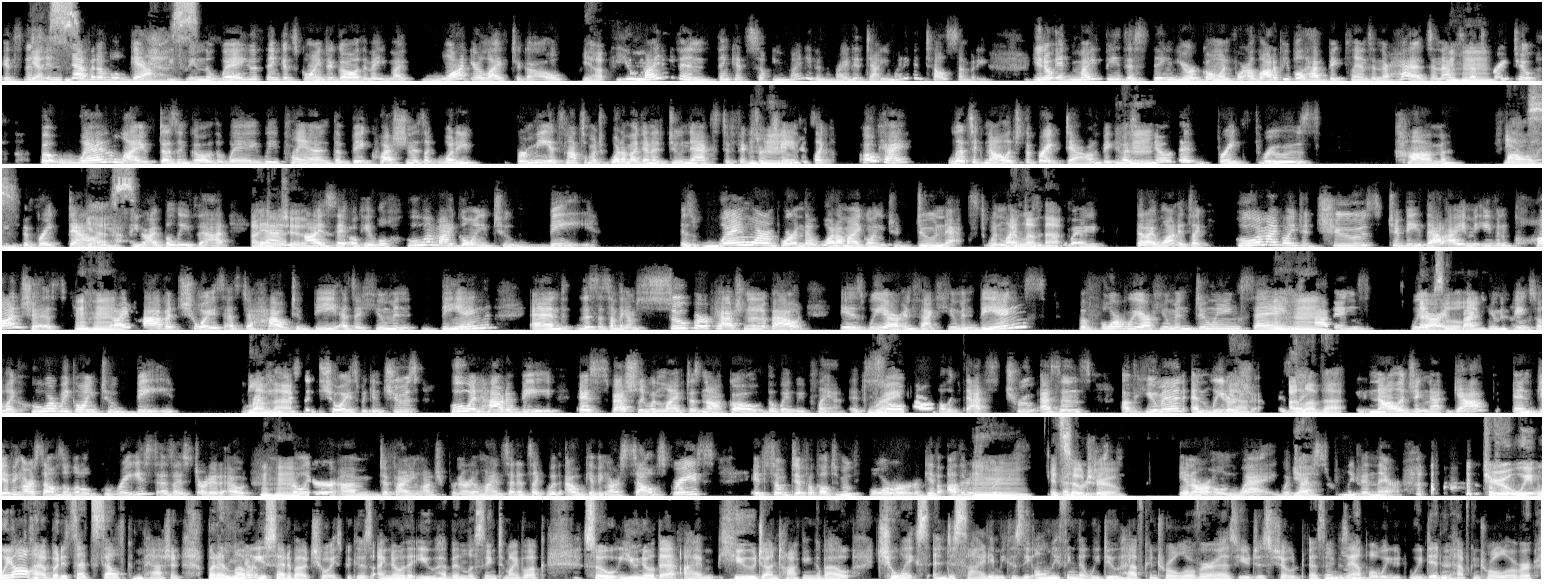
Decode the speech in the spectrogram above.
it's this yes. inevitable gap yes. between the way you think it's going to go, the way you might want your life to go. Yep. You might even think it's so, you might even write it down. You might even tell somebody, you know, it might be this thing you're going for. A lot of people have big plans in their heads and that's, mm-hmm. that's great too. But when life doesn't go the way we plan, the big question is like, what do you, for me, it's not so much what am I going to do next to fix mm-hmm. or change? It's like, okay, let's acknowledge the breakdown because mm-hmm. we know that breakthroughs come following yes. the breakdown. Yes. You know, I believe that. I and do too. I say, okay, well, who am I going to be is way more important than what am I going to do next when life that. the way that I want. It's like, who am I going to choose to be? That I am even conscious mm-hmm. that I have a choice as to how to be as a human being. And this is something I'm super passionate about is we are in fact human beings before we are human doing, sayings, mm-hmm. havings. We Absolutely. are in fact human beings. So like who are we going to be? Love Recognize that. the choice. We can choose who and how to be, especially when life does not go the way we plan. It's right. so powerful. Like that's true essence of human and leadership. Yeah, I love that. Acknowledging that gap and giving ourselves a little grace as I started out mm-hmm. earlier, um, defining entrepreneurial mindset. It's like without giving ourselves grace, it's so difficult to move forward or give others mm, grace. It's so true. In our own way, which yeah. I've certainly been there. True. We we all have, but it's that self-compassion. But I love yeah. what you said about choice because I know that you have been listening to my book. So you know that. I'm huge on talking about choice and deciding because the only thing that we do have control over, as you just showed as an mm-hmm. example, we we didn't have control over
